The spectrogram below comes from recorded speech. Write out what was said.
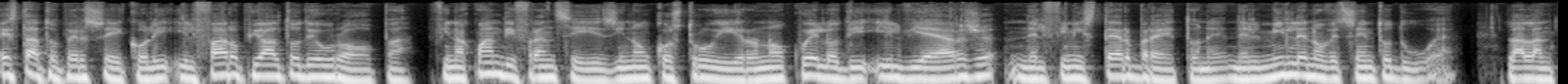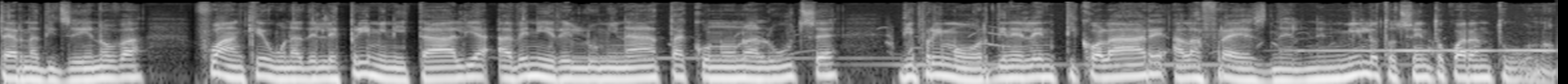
È stato per secoli il faro più alto d'Europa, fino a quando i francesi non costruirono quello di Il Vierge nel Finisterre bretone nel 1902. La lanterna di Genova fu anche una delle prime in Italia a venire illuminata con una luce di prim'ordine lenticolare alla Fresnel nel 1841.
